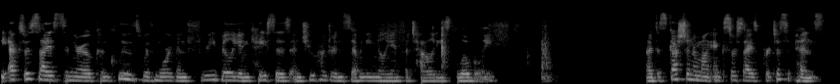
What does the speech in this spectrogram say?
The exercise scenario concludes with more than 3 billion cases and 270 million fatalities globally. A discussion among exercise participants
